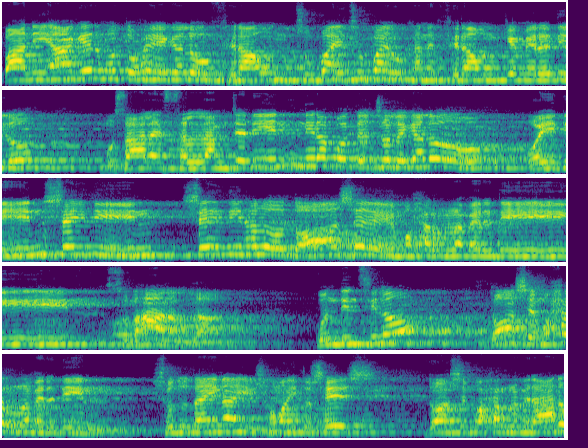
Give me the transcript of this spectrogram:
পানি আগের মতো হয়ে গেল। ফিরাউন চুপাই চুপাই ওখানে ফিরাউনকে মেরে দিল। মুসা আলাইসাল্লাম যেদিন নিরাপদে চলে গেল, ওই দিন, সেই দিন সেই দিন হলো দশে মোহরমের দিন। সুবহান আল্লাহ কোন দিন ছিল? দশে মোহরমের দিন। শুধু তাই নয়, সময় তো শেষ। দশে মহরমের আরও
